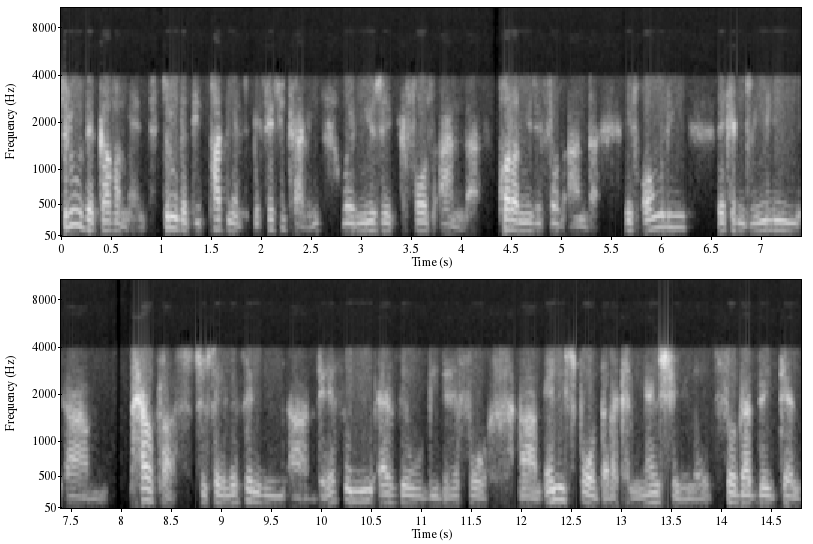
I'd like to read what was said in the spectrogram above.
through the government, through the department specifically, where music falls under, choral music falls under, if only they can really um, help us to say, listen, we are there for you as they will be there for um, any sport that I can mention, you know, so that they can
